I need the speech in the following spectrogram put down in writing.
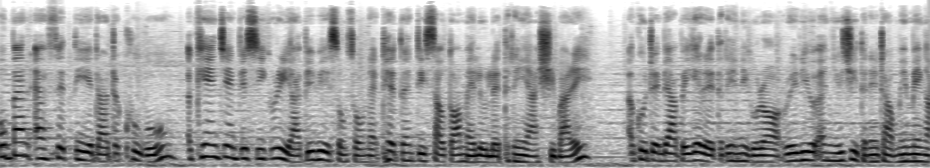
Open Amphitheater တစ်ခုကိုအခင်းကျင်းပစ္စည်းကိရိယာပြည့်ပြည့်စုံစုံနဲ့ထည့်သွင်းတည်ဆောက်သွားမယ်လို့လည်းသတင်းရရှိပါတယ်။အခုတင်ပြပေးခဲ့တဲ့သတင်းတွေကိုတော့ Radio NUG သတင်းတောက်မင်းမင်းက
